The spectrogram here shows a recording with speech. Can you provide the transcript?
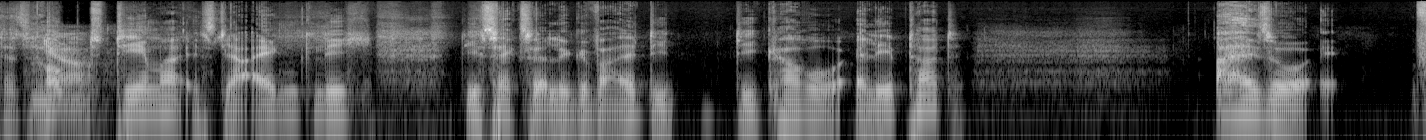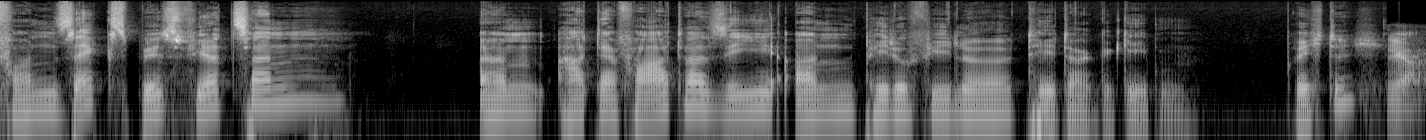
Das ja. Hauptthema ist ja eigentlich die sexuelle Gewalt, die, die Caro erlebt hat. Also von 6 bis 14 ähm, hat der Vater sie an pädophile Täter gegeben. Richtig? Ja,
